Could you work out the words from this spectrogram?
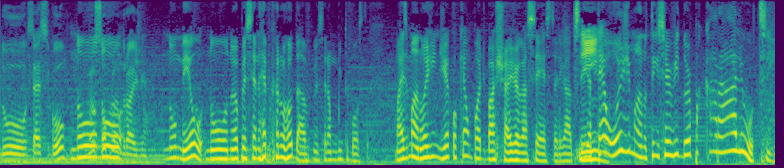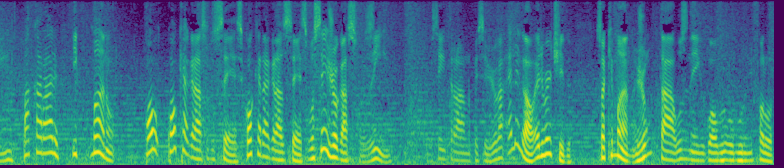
do CSGO. No- eu sou no- pro Android. No meu, no, no meu PC na época não rodava, porque o PC era muito bosta. Mas, mano, hoje em dia qualquer um pode baixar e jogar CS, tá ligado? Sim. E até hoje, mano, tem servidor pra caralho. Sim. Pra caralho. E, mano, qual, qual que é a graça do CS? Qual que era a graça do CS? Você jogar sozinho, você entrar lá no PC e jogar, é legal, é divertido. Só que, mano, juntar os negros, igual o Bruno falou,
